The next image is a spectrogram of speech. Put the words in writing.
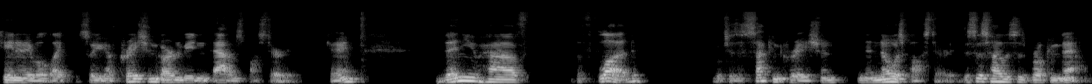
Cain and Abel, like, so you have creation, Garden of Eden, Adam's posterity. Okay, then you have the flood, which is a second creation, and then Noah's posterity. This is how this is broken down.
